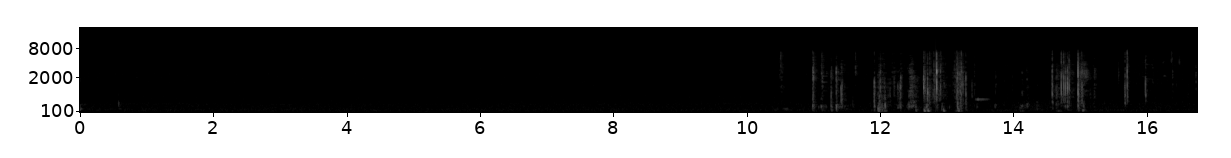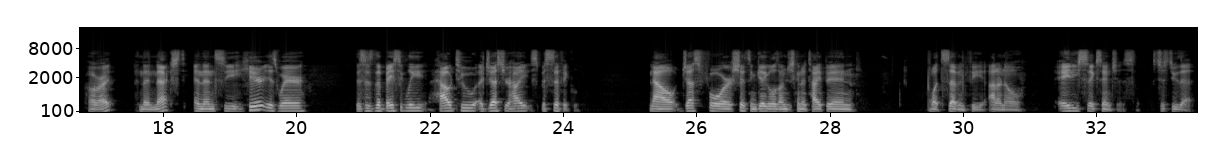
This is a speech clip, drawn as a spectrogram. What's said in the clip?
All right. And then next, and then see here is where this is the basically how to adjust your height specifically. Now, just for shits and giggles, I'm just going to type in what's seven feet. I don't know, 86 inches. Let's just do that.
